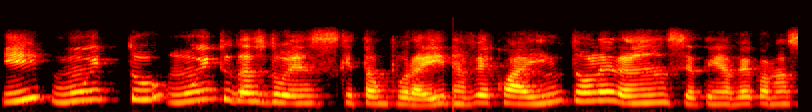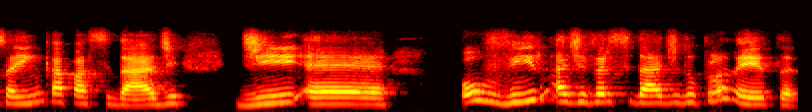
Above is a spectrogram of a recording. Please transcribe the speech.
E muito, muito das doenças que estão por aí tem a ver com a intolerância, tem a ver com a nossa incapacidade de é, ouvir a diversidade do planeta.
